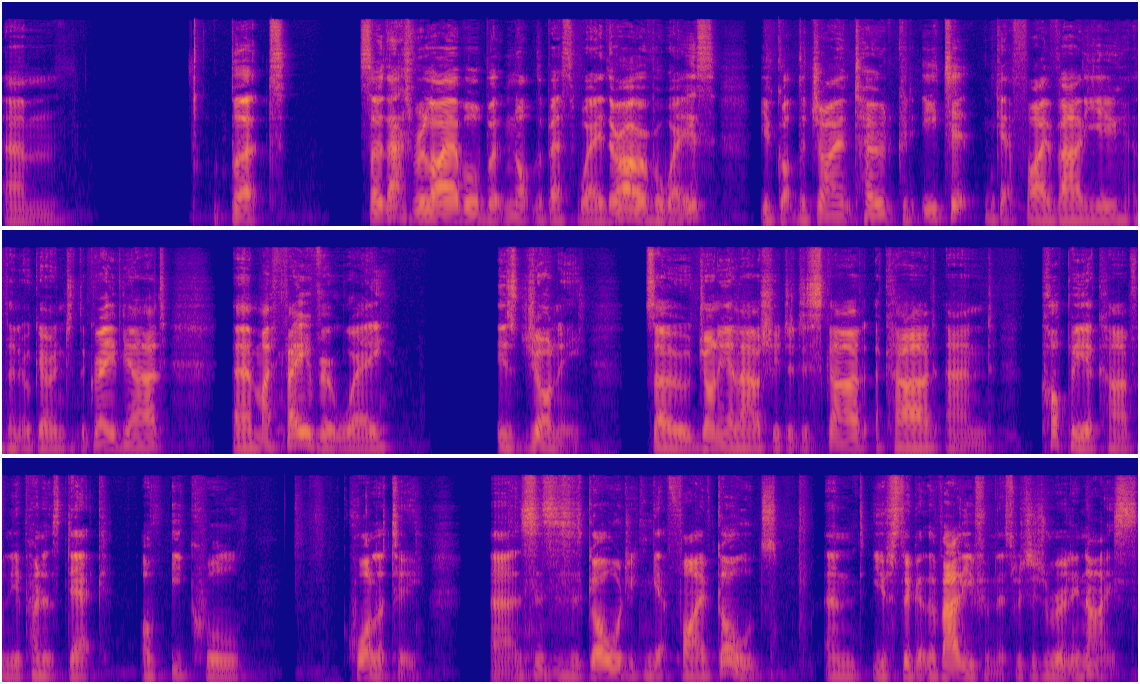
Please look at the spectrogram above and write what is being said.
Um, but so that's reliable, but not the best way. There are other ways. You've got the giant toad could eat it and get five value, and then it'll go into the graveyard. Uh, my favorite way is Johnny. So Johnny allows you to discard a card and copy a card from the opponent's deck of equal quality. Uh, and since this is gold, you can get five golds, and you still get the value from this, which is really nice.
